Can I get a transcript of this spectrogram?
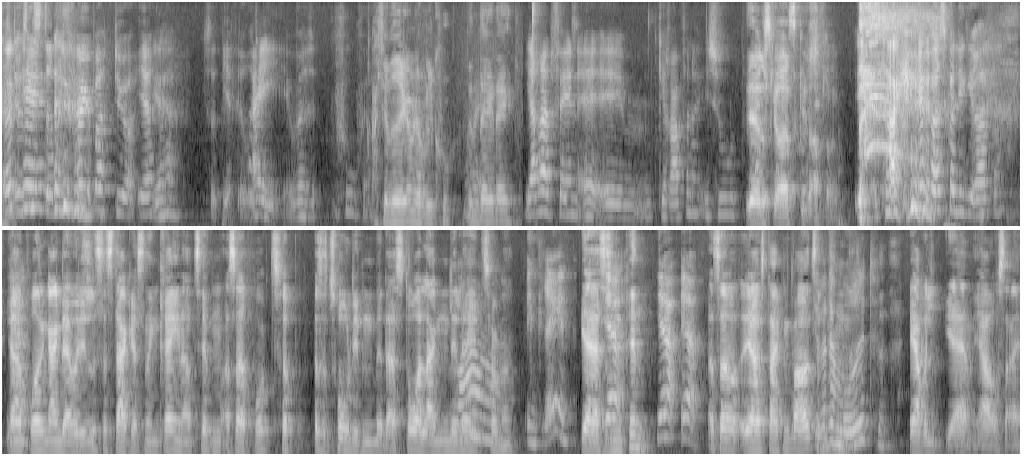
var sådan et sted, man køber dyr. Ja. Ja. Så ja, jeg ved. Ej, hvad... Puh. Ej, jeg ved ikke, om jeg vil kunne den dag i dag. Jeg er ret fan af øhm, girafferne i zoo. Jeg det elsker jeg også giraffer. Ja, tak. Jeg kan også godt lide giraffer. Jeg har prøvet en gang, da jeg var lille, så stak jeg sådan en gren op til dem, og så har jeg brugt, så, altså tog de den med deres store, lange, lille Wow. wow. tunger. En gren. Ja, altså sådan Ja. en pind. Ja, ja. Og så jeg stak den bare op til Det var dem da sådan- modigt. Jeg var, ja, men jeg er jo sej.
